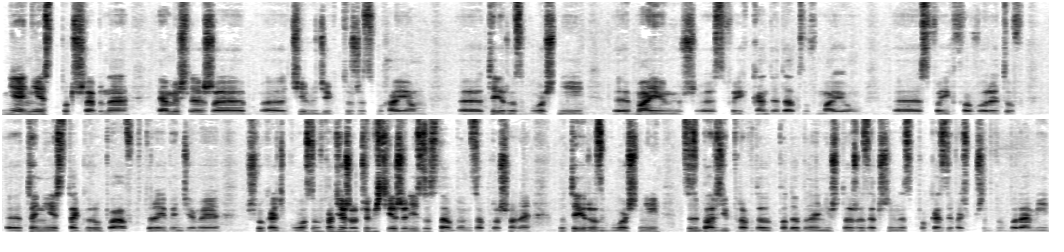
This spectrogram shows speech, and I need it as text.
Nie, nie jest potrzebne. Ja myślę, że ci ludzie, którzy słuchają tej rozgłośni, mają już swoich kandydatów, mają swoich faworytów. E, to nie jest ta grupa, w której będziemy szukać głosów, chociaż oczywiście, jeżeli zostałbym zaproszony do tej rozgłośni, co jest bardziej prawdopodobne niż to, że zacznie nas pokazywać przed wyborami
